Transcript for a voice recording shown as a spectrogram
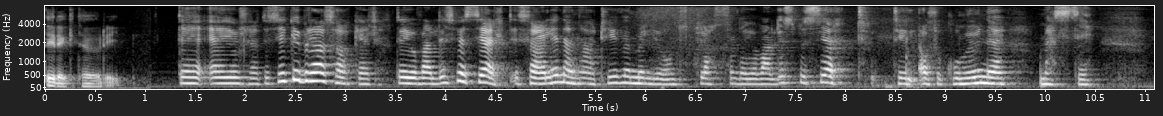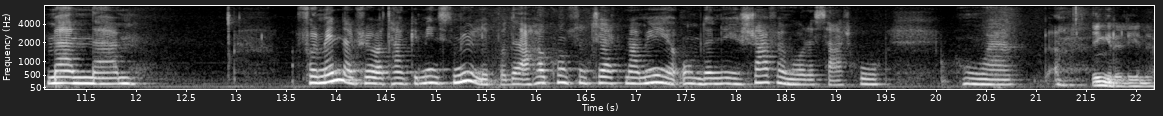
direktöri. Det er jo slett ikke bra saker. Det er jo veldig spesielt, særlig denne 20-millionsklassen. Det er jo veldig spesielt til, altså kommunemessig. Men um, for min del prøver jeg å tenke minst mulig på det. Jeg har konsentrert meg mye om den nye sjefen vår her. Hun, hun er Ingrid Line.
